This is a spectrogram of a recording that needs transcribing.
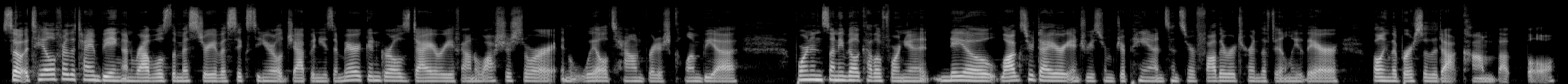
So, A Tale for the Time Being unravels the mystery of a 16 year old Japanese American girl's diary found washashore in Whaletown, British Columbia. Born in Sunnyvale, California, Nao logs her diary entries from Japan since her father returned the family there following the burst of the dot com bubble.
